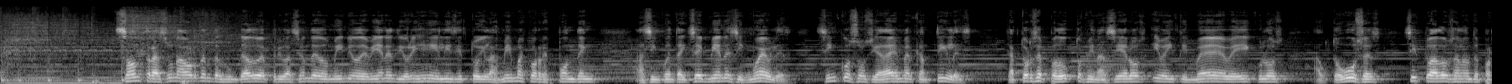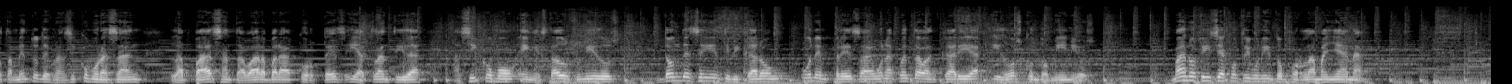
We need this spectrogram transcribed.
son tras una orden del juzgado de privación de dominio de bienes de origen ilícito y las mismas corresponden a 56 bienes inmuebles, 5 sociedades mercantiles, 14 productos financieros y 29 vehículos autobuses situados en los departamentos de Francisco Morazán, La Paz, Santa Bárbara, Cortés y Atlántida, así como en Estados Unidos donde se identificaron una empresa, una cuenta bancaria y dos condominios. Más noticias con Tribunito por la mañana.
